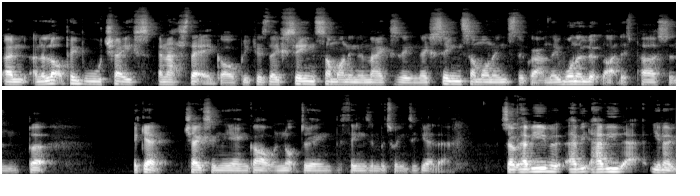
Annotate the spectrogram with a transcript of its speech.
And, and a lot of people will chase an aesthetic goal because they've seen someone in a magazine, they've seen someone on Instagram, they want to look like this person, but again, chasing the end goal and not doing the things in between to get there. So have you have you have you you know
